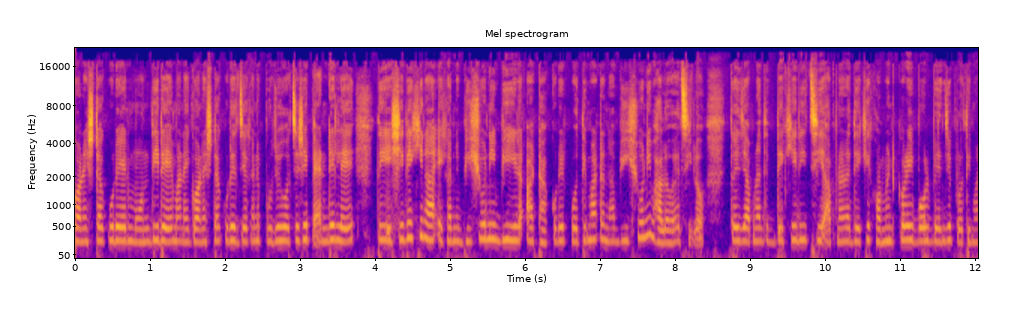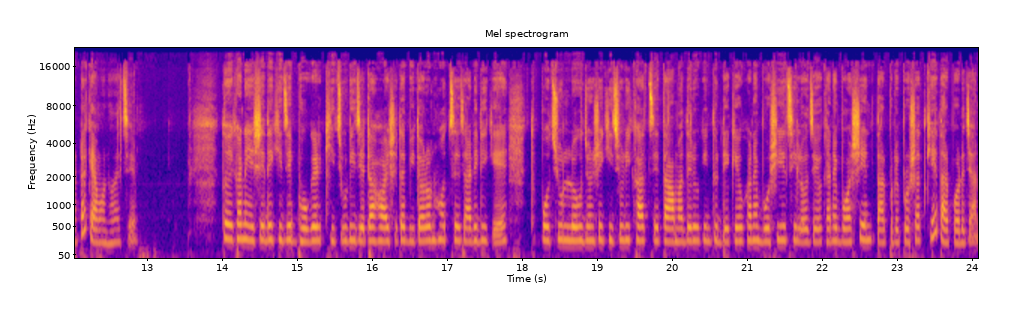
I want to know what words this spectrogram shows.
গণেশ ঠাকুরের মন্দিরে মানে গণেশ ঠাকুরের যেখানে পুজো হচ্ছে সেই প্যান্ডেলে। তো এসে দেখি না, এখানে ভীষণই ভিড় আর ঠাকুরের প্রতিমাটা না ভীষণই ভালো হয়েছিল। তো এই যে আপনাদের দেখিয়ে দিচ্ছি, আপনারা দেখে কমেন্ট করেই বলবেন যে প্রতিমাটা কেমন হয়েছে। তো এখানে এসে দেখি যে ভোগের খিচুড়ি যেটা হয়, সেটা বিতরণ হচ্ছে চারিদিকে। প্রচুর লোকজন সেই খিচুড়ি খাচ্ছে, তা আমাদেরও কিন্তু ডেকে ওখানে বসিয়েছিল যে ওখানে বসেন, তারপরে প্রসাদ খেয়ে তারপরে যান।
